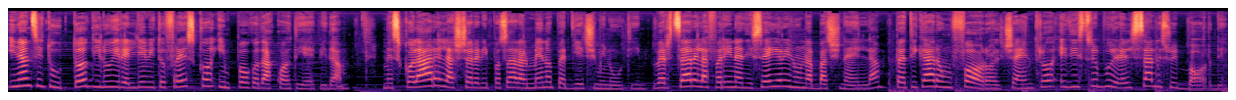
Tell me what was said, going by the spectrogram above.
Innanzitutto diluire il lievito fresco in poco d'acqua tiepida, mescolare e lasciare riposare almeno per 10 minuti, versare la farina di segale in una bacinella, praticare un foro al centro e distribuire il sale sui bordi,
